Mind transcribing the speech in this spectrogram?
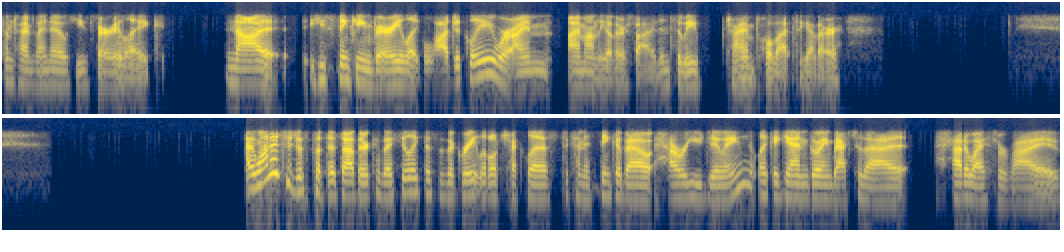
sometimes I know he's very like not he's thinking very like logically where i'm i'm on the other side and so we try and pull that together I wanted to just put this out there because I feel like this is a great little checklist to kind of think about how are you doing? Like again, going back to that, how do I survive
